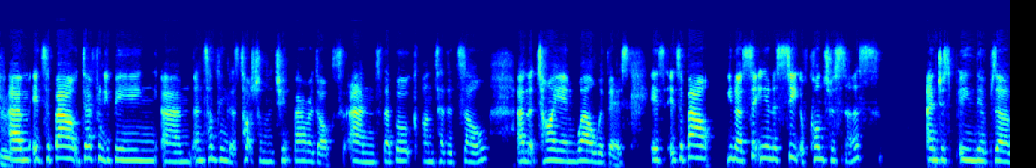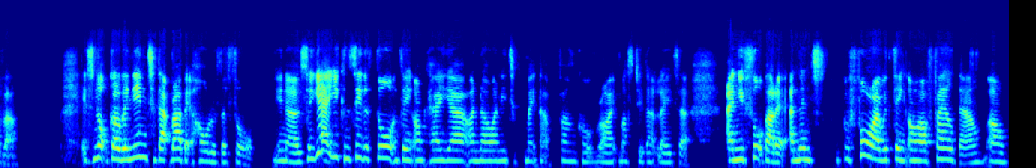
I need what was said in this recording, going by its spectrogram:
Mm. Um, it's about definitely being, um, and something that's touched on the Chimp paradox and their book Untethered Soul, and that tie in well with this. Is it's about you know sitting in a seat of consciousness and just being the observer. It's not going into that rabbit hole of the thought you know. So yeah you can see the thought and think okay yeah i know i need to make that phone call. Right must do that later. And you thought about it. And then before i would think oh i failed now. Oh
